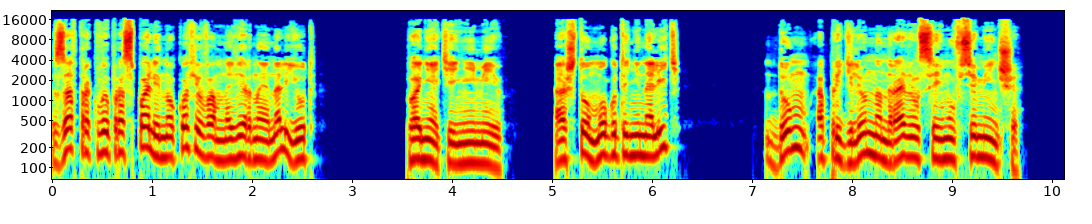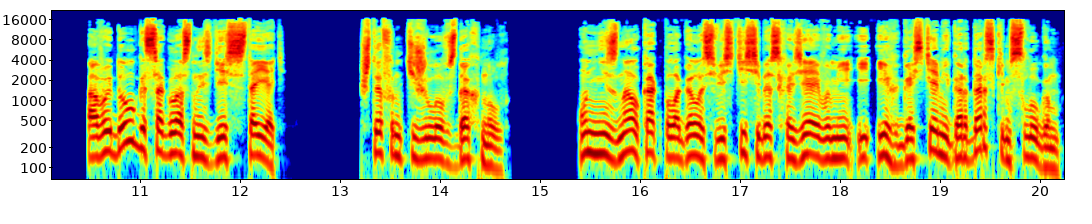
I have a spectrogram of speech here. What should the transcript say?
Завтрак вы проспали, но кофе вам, наверное, нальют. Понятия не имею. А что, могут и не налить? Дом определенно нравился ему все меньше. А вы долго согласны здесь стоять? Штефан тяжело вздохнул. Он не знал, как полагалось вести себя с хозяевами и их гостями гордарским слугам,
